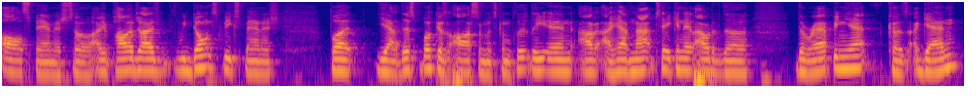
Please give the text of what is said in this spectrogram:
all Spanish. So I apologize. We don't speak Spanish, but yeah, this book is awesome. It's completely in. I, I have not taken it out of the the wrapping yet because again,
